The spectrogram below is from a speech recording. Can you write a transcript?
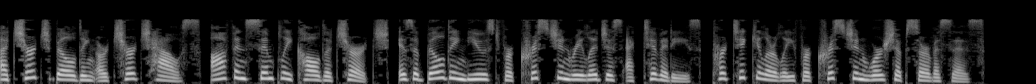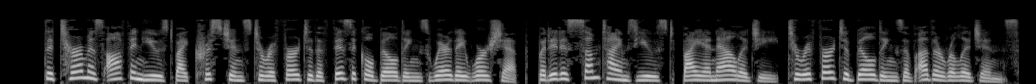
A church building or church house, often simply called a church, is a building used for Christian religious activities, particularly for Christian worship services. The term is often used by Christians to refer to the physical buildings where they worship, but it is sometimes used by analogy to refer to buildings of other religions.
